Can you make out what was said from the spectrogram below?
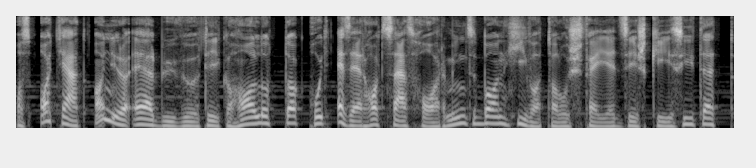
Az atyát annyira elbűvölték a hallottak, hogy 1630-ban hivatalos feljegyzés készített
